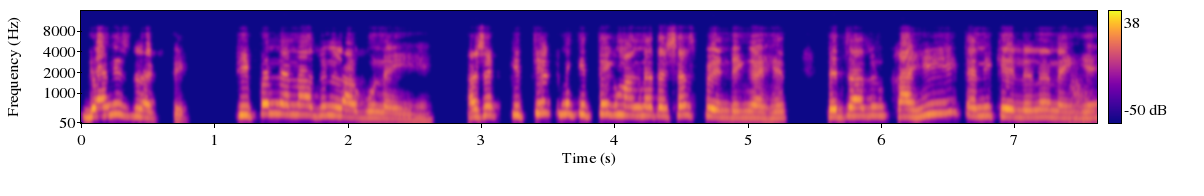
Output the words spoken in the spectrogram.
द्यावीच लागते. ती पण त्यांना अजून लागू नाहीये. अशा कित्येक ना कित्येक मागण्या तशाच पेंडिंग आहेत. त्याचं अजून काही त्यांनी केलेलं नाहीये.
